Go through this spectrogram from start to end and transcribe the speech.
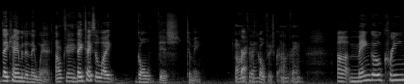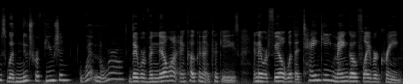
They came and then they went. Okay. They tasted like goldfish to me. Crackers, okay. goldfish crackers. Okay. Uh, mango creams with Nutrifusion. What in the world? They were vanilla and coconut cookies, and they were filled with a tangy mango flavored cream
